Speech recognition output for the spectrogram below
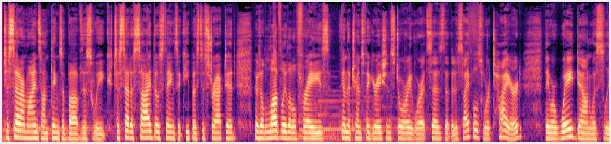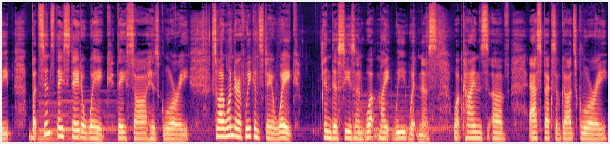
to set our minds on things above this week, to set aside those things that keep us distracted. There's a lovely little phrase in the Transfiguration story where it says that the disciples were tired, they were weighed down with sleep, but since they stayed awake, they saw his glory. So I wonder if we can stay awake in this season, what might we witness? What kinds of aspects of God's glory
